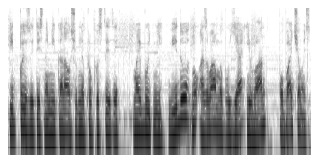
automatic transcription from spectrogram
підписуйтесь на мій канал, щоб не пропустити майбутні відео. Ну а з вами був я, Іван. Побачимось!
